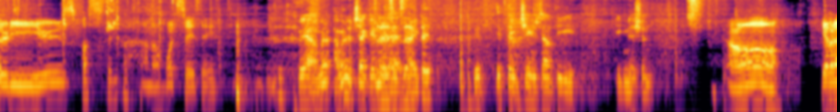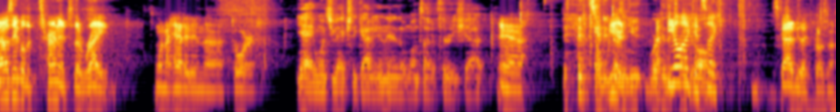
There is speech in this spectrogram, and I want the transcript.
thirty years plus thirty. plus- I don't know what's today's date. But yeah, I'm gonna I'm gonna check into Today's that. exact like, date. if if they changed out the ignition. Oh, yeah, but I mm-hmm. was able to turn it to the right when I had it in the door. Yeah, once you actually got it in there, the once out of thirty shot, Yeah, and so it weird. doesn't u- work I in the feel trunk like at it's all. like it's got to be like frozen up.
